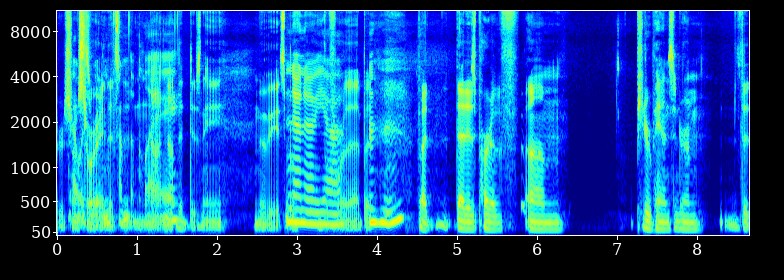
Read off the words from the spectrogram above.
original that story that's from the play. not the Disney movie. It's No, no, yeah. before that, but but that is part of um, Peter Pan syndrome. The,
